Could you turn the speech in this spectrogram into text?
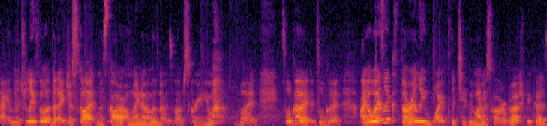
I literally thought that I just got mascara on my nose and I was about to scream, but it's all good, it's all good. I always like thoroughly wipe the tip of my mascara brush because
